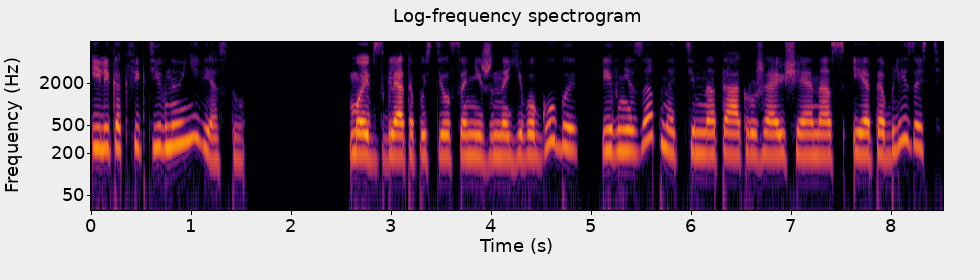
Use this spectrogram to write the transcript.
или как фиктивную невесту? Мой взгляд опустился ниже на его губы, и внезапно темнота, окружающая нас, и эта близость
